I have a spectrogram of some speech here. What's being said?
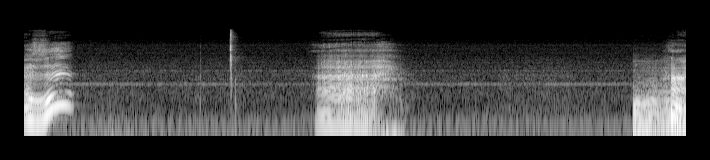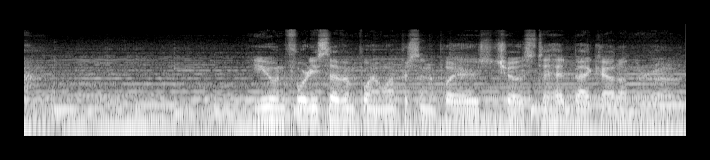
That's it? Ah. Huh. You and 47.1% of players chose to head back out on the road.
